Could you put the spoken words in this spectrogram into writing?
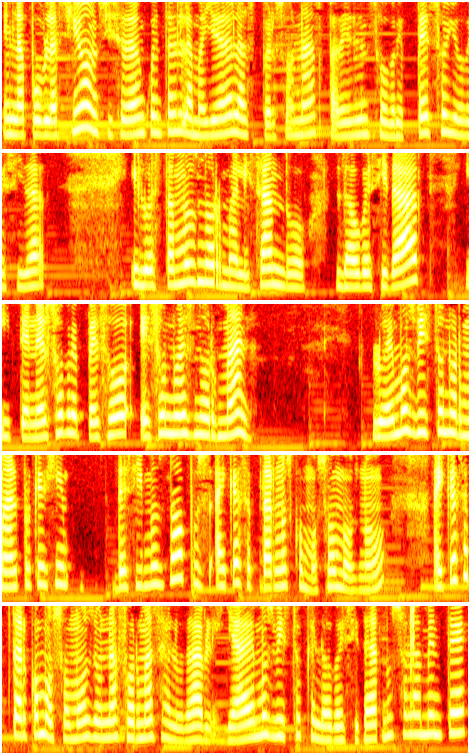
en la población? Si se dan cuenta, la mayoría de las personas padecen sobrepeso y obesidad y lo estamos normalizando. La obesidad y tener sobrepeso, eso no es normal. Lo hemos visto normal porque decimos, no, pues hay que aceptarnos como somos, ¿no? Hay que aceptar como somos de una forma saludable. Ya hemos visto que la obesidad no solamente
